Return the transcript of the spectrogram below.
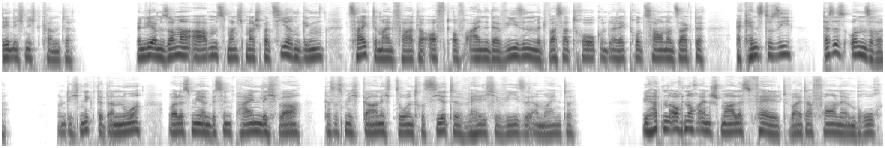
den ich nicht kannte. Wenn wir im Sommer abends manchmal spazieren gingen, zeigte mein Vater oft auf eine der Wiesen mit Wassertrog und Elektrozaun und sagte, Erkennst du sie? Das ist unsere. Und ich nickte dann nur, weil es mir ein bisschen peinlich war, dass es mich gar nicht so interessierte, welche Wiese er meinte. Wir hatten auch noch ein schmales Feld weiter vorne im Bruch,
